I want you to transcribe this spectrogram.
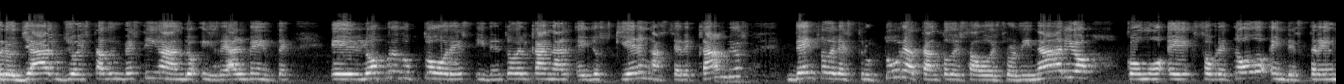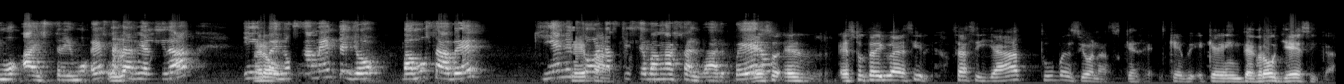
pero ya yo he estado investigando y realmente eh, los productores y dentro del canal, ellos quieren hacer cambios dentro de la estructura, tanto de sábado extraordinario como eh, sobre todo en de extremo a extremo. Esa es la realidad y penosamente yo vamos a ver quiénes son las que se van a salvar. Pero eso, es, eso te iba a decir. O sea, si ya tú mencionas que, que, que integró Jessica,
